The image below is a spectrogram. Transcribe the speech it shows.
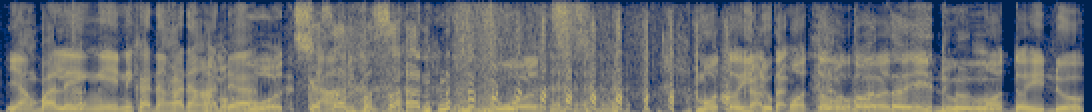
yang paling ini kadang-kadang ada quotes. Kesan pesan. Quotes. moto hidup Kata- moto moto hidup. moto hidup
